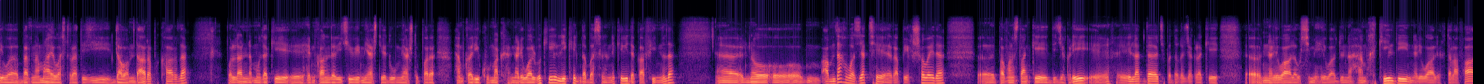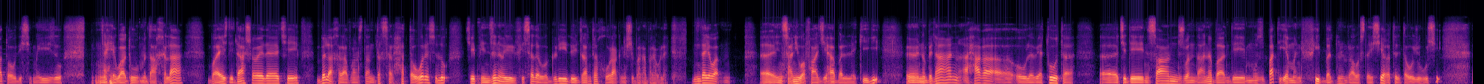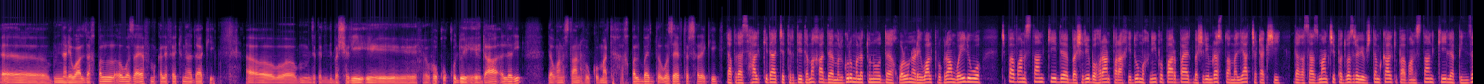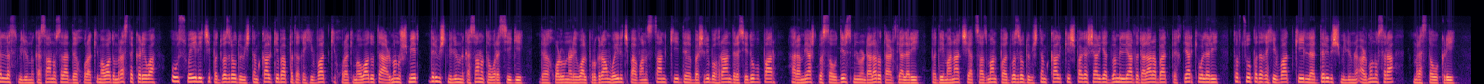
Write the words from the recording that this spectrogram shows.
یو برنامه او ستراتیژي دوامدار په کار ده په لنډه موده کې امکان لري چې وی میاشت یا دوه میاشتو پر همکاري کومک نړیوال وکړي لیکن د بسنه نه کوي د کافي نه ده نو همدغه وضعیت چې را پیښ شوی ده په افغانستان کې د جګړې علت ده چې په دغه جګړه کې نړیوال او سیمه هیوادونه هم ښکیل دي نړیوال اختلافات او د سیمه ییزو هیوادو مداخله باعث دې دا شوی دی چې بالاخره افغانستان دغه سرحد ته ورسېدو چې پنځه نوي فیصده وګړي دوی ځان ته خوراک نشي برابرولی دا یوه انساني وفاجعه بلل کېږي نو بناهن هغه اولویتو ته چې د انسان ژوندانه باندې مثبت یا منفي بدلون راوستلی شي هغه ته توجه وشي نړیوال د خپل وظایف مکلفیتونه ادا کړي ځکه د بشري حقوقو دوی ادعا لري د افغانستان حکومت خپل باید وظایف تر سره کړي دا په داسې حال کې ده چې تر دې دمخه د ملګرو ملتونو د خوړو نړیوال پروګرام ویلي وو چې په افغانستان کې د بشري بحران پراخېدو مخنیوي په پار باید بشري مرستو عملیات چټک شي. دغه سازمان چې په دوه زره او یوویشتم کال کې په افغانستان کې له پنځلس میلیونو کسانو سره د خوراکي موادو مرسته کړې وه، اوس ویلي چې په دوه زره او دوه ویشتم کال کې به په دغه هېواد کې خوراکي موادو ته اړمنو شمېر درویشت میلیونو کسانو ته ورسېږي. د خوړو نړیوال پروګرام ویلي چې په افغانستان کې د بشري بحران د رسېدو په پار هره میاشت دوه سوه او دېرش میلیونه ډالرو ته اړتیا لري، په دې مانا چې یاد سازمان په دوه زره او دوویشتم کال کې شپږ اعشاریه دوه میلیارده ډالره باید په اختیار کې ولري ترڅو په دغه هېواد کې له درویشت میلیونه اړمنو سره مرسته وکړي.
